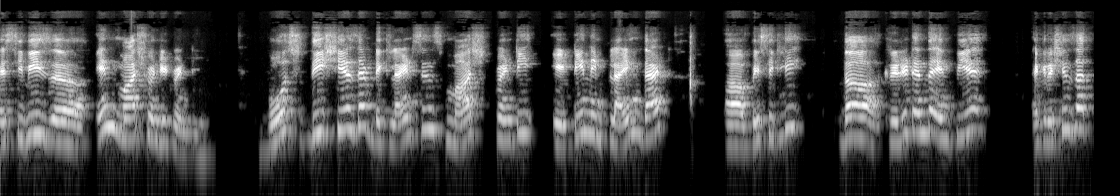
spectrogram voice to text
SCBs in March 2020. Both these shares have declined since March 2018, implying that uh, basically the credit and the NPA aggressions are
